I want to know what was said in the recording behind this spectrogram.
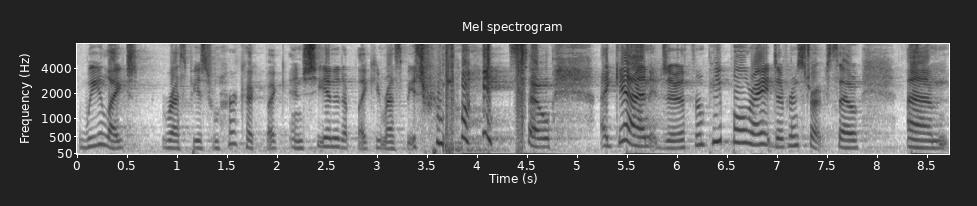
we liked recipes from her cookbook, and she ended up liking recipes from mine. so, again, different people, right? Different strokes. So, um,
